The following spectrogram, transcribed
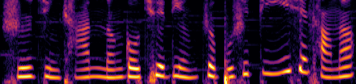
使警察能够确定这不是第一现场呢？”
